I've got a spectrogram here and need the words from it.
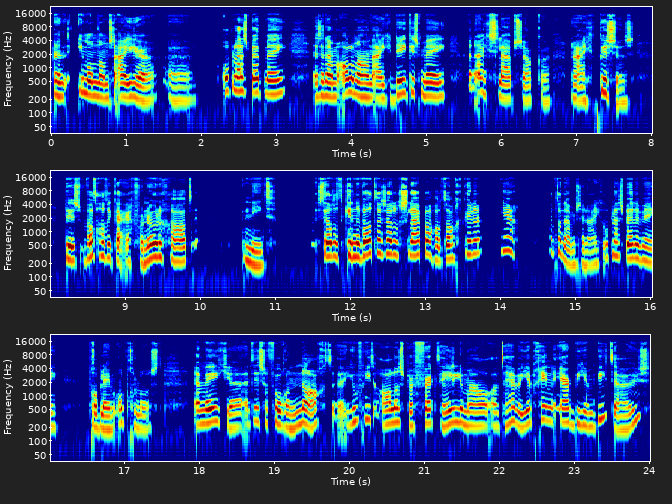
en iemand nam zijn eigen uh, opblaasbed mee. En ze namen allemaal hun eigen dekens mee. Hun eigen slaapzakken. En hun eigen kussens. Dus wat had ik daar echt voor nodig gehad? Niet. Stel dat de kinderen wel thuis hadden geslapen, had het dan gekund? Ja, want dan namen ze hun eigen opblaasbedden mee. Probleem opgelost. En weet je, het is er voor een nacht. Eh, je hoeft niet alles perfect helemaal eh, te hebben. Je hebt geen Airbnb thuis.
